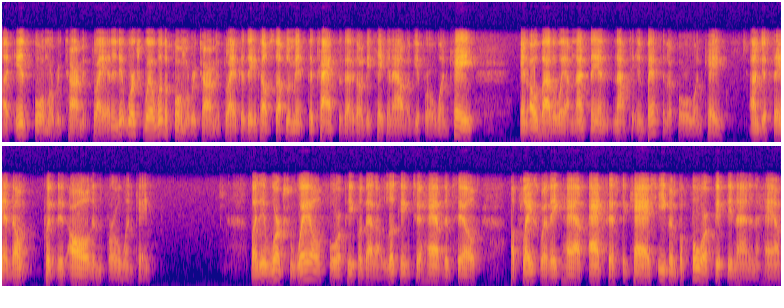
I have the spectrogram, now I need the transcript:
an informal retirement plan, and it works well with a formal retirement plan because it can help supplement the taxes that are going to be taken out of your 401k. And oh, by the way, I'm not saying not to invest in a 401k. I'm just saying don't put it all in the 401k. But it works well for people that are looking to have themselves a place where they have access to cash even before 59 and a half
